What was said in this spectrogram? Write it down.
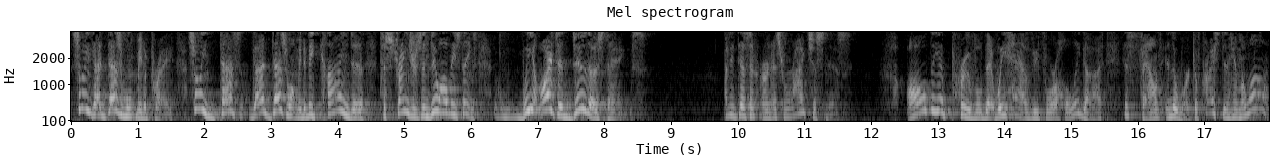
Certainly God does want me to pray. Certainly does, God does want me to be kind to, to strangers and do all these things. We are to do those things. But it doesn't earn us righteousness. All the approval that we have before a holy God is found in the work of Christ and Him alone.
